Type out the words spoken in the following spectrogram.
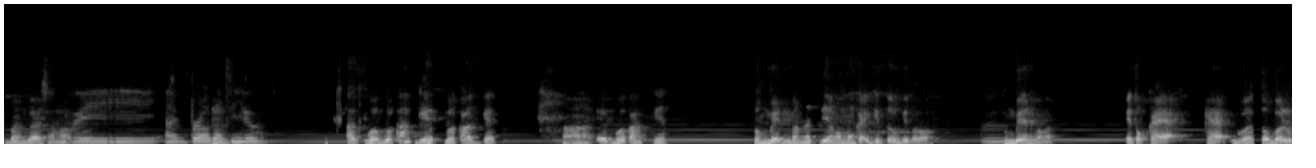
bangga sama gue I'm proud of you gue gue kaget gue kaget. Ah eh, gue kaget. Tumben banget dia ngomong kayak gitu gitu loh. Hmm, tumben banget. Itu kayak kayak gue tuh baru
